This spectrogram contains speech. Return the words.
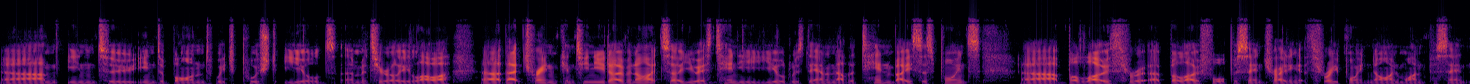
um, into into bond, which pushed yields uh, materially lower. Uh, that trend continued overnight. So US 10-year yield was down another 10 basis points. Uh, below th- below four percent, trading at 3.91 percent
